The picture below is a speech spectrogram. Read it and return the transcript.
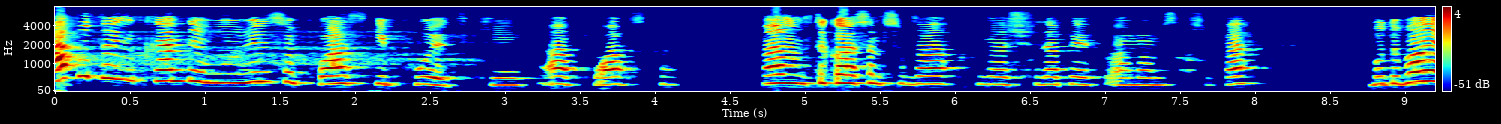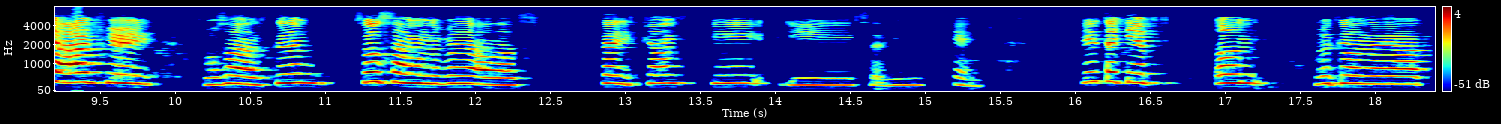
A potem ekrany są płaskie, płytki. A, płaska. Mam tylko Samsunga, lepiej chyba mam Samsunga. Budowanie iPhone związane tym, co samo nowe oraz serii piątki i serii 5. Czyli takie on wygląda jak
